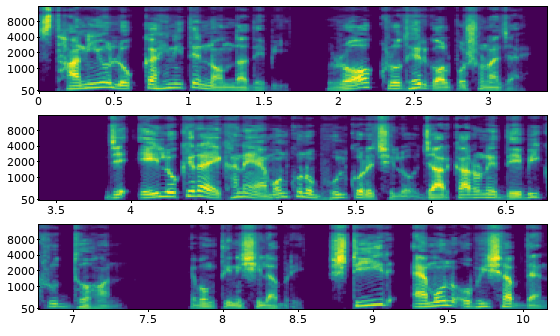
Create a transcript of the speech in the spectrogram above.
স্থানীয় লোককাহিনীতে নন্দাদেবী র ক্রোধের গল্প শোনা যায়, যে এই লোকেরা এখানে এমন কোনো ভুল করেছিল যার কারণে দেবী ক্রুদ্ধ হন এবং তিনি শিলাবরী। স্টির এমন অভিশাপ দেন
